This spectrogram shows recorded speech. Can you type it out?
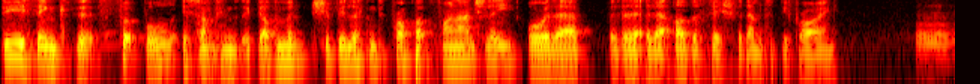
Do you think that football is something that the government should be looking to prop up financially, or are there, are there, are there other fish for them to be frying? Mm.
